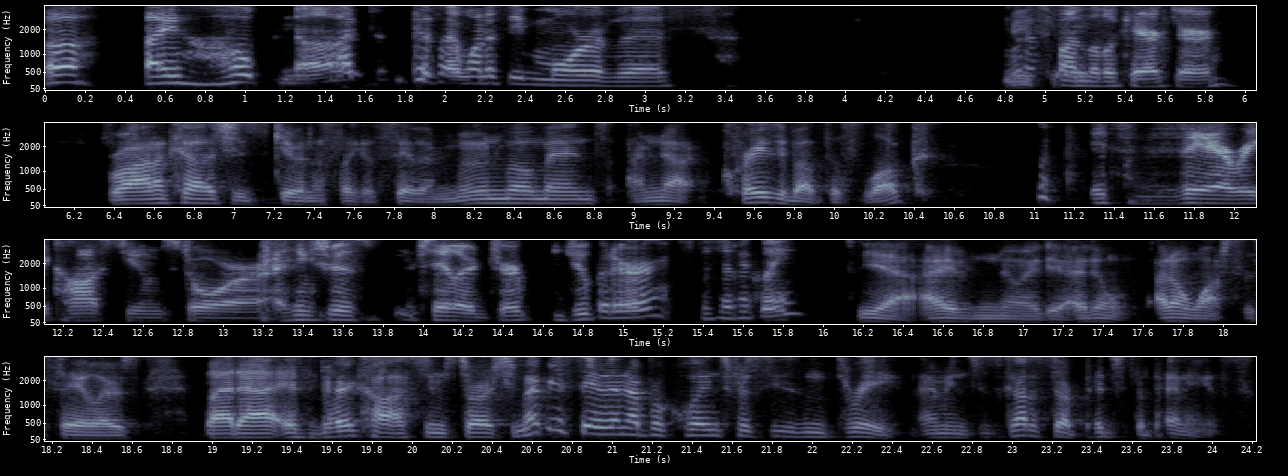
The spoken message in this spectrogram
Uh, I hope not, because I want to see more of this. What a fun little character. Veronica, she's given us like a Sailor Moon moment. I'm not crazy about this look. It's very costume store. I think she was Sailor Ju- Jupiter specifically. Yeah, I have no idea. I don't I don't watch the sailors, but uh it's very costume store. She might be saving up her coins for season three. I mean, she's got to start pitch the pennies.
